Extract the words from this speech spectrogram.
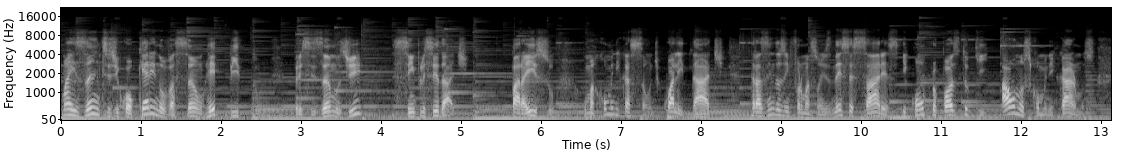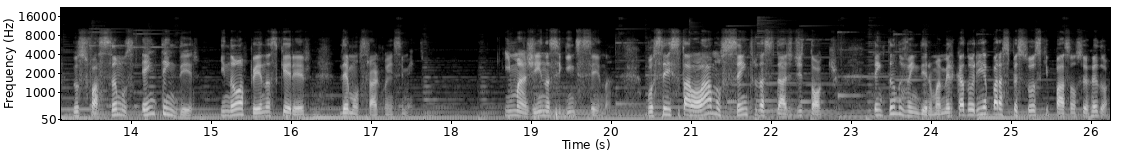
mas antes de qualquer inovação, repito, precisamos de simplicidade. Para isso, uma comunicação de qualidade, trazendo as informações necessárias e com o propósito que, ao nos comunicarmos, nos façamos entender e não apenas querer demonstrar conhecimento. Imagina a seguinte cena: você está lá no centro da cidade de Tóquio, tentando vender uma mercadoria para as pessoas que passam ao seu redor,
